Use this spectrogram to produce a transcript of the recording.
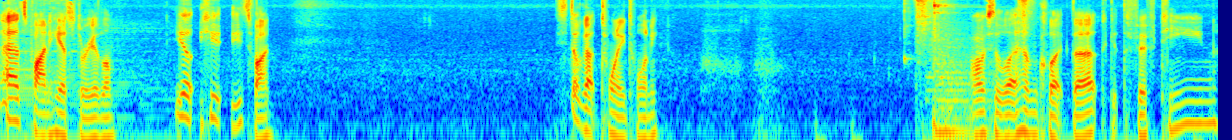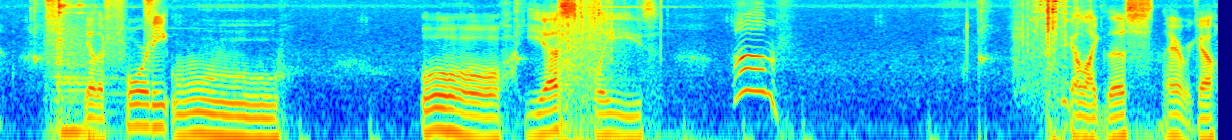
That's fine. He has three of them. He, he, he's fine. He's still got 2020. Obviously let him collect that to get the 15. The other 40. Ooh. Oh, yes, please. Um, I think I like this. There we go.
